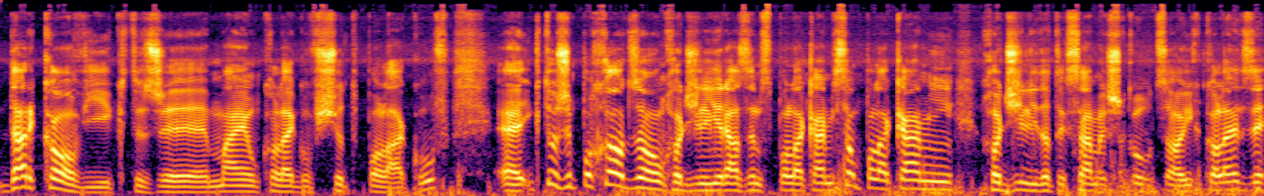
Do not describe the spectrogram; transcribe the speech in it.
Darkowi, którzy mają kolegów wśród Polaków e, i którzy pochodzą, chodzili razem z Polakami, są Polakami, chodzili do tych samych szkół co ich koledzy,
